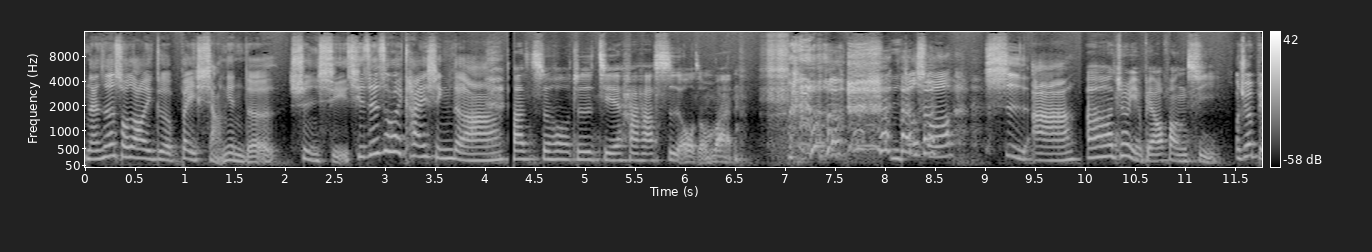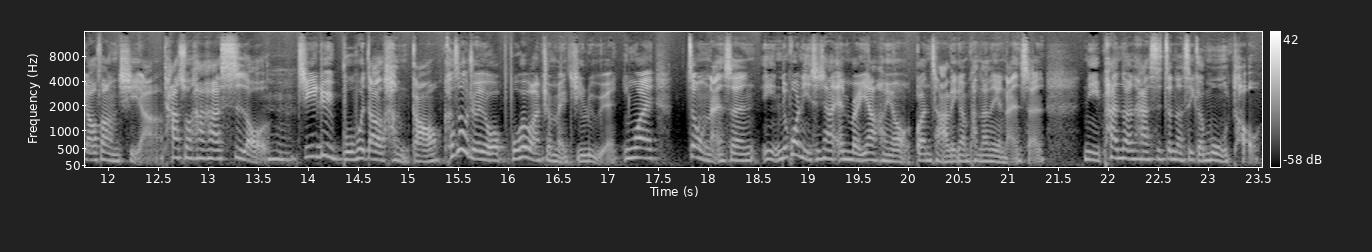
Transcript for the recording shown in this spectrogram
男生收到一个被想念的讯息，其实是会开心的啊。他之后就是接哈哈是哦，怎么办？你就说是啊啊，就也不要放弃。我觉得不要放弃啊。他说哈哈是哦，几率不会到很高，可是我觉得我不会完全没几率耶，因为这种男生，你如果你是像 Amber 一样很有观察力跟判断力的男生，你判断他是真的是一个木头。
